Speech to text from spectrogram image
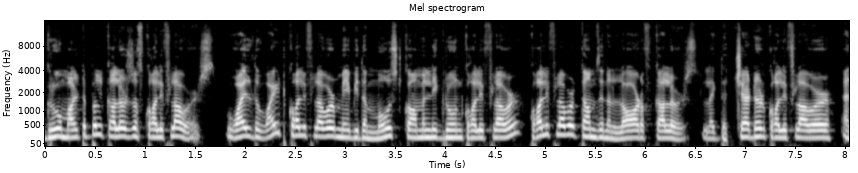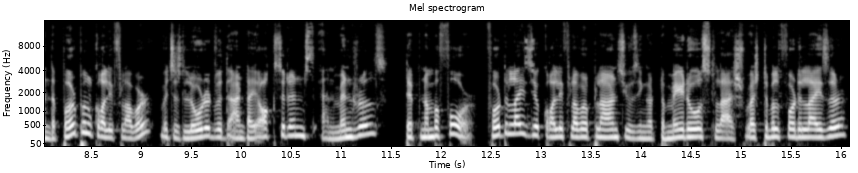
Grow multiple colors of cauliflowers. While the white cauliflower may be the most commonly grown cauliflower, cauliflower comes in a lot of colors like the cheddar cauliflower and the purple cauliflower, which is loaded with antioxidants and minerals. Tip number 4 Fertilize your cauliflower plants using a tomato slash vegetable fertilizer.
